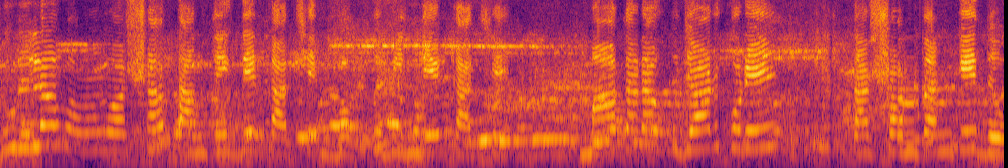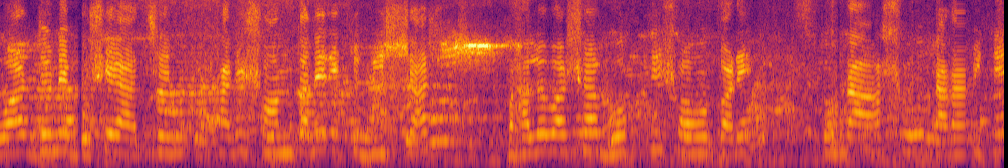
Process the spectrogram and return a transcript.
দুর্লভ অমাবস্যা তান্ত্রিকদের কাছে, ভক্তবৃন্দের কাছে। মা তারা উজাড় করে তার সন্তানকে দেওয়ার জন্য বসে আছেন। খালি সন্তানের একটু বিশ্বাস, ভালোবাসা, ভক্তি সহকারে তোমরা আসো তারাপীঠে।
